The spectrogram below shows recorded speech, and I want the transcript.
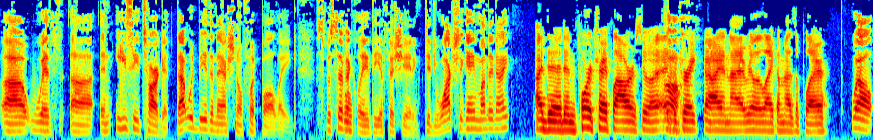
uh, with, uh, an easy target. That would be the National Football League, specifically the officiating. Did you watch the game Monday night? I did, and poor Trey Flowers, who is oh. a great guy, and I really like him as a player. Well,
